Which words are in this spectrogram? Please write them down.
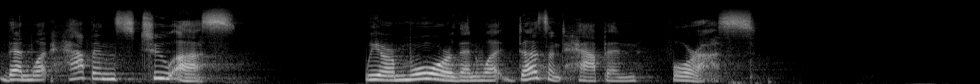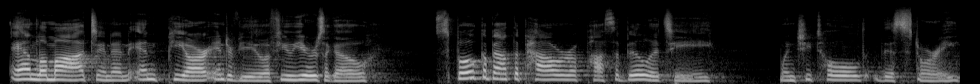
than what happens to us, we are more than what doesn't happen for us. Anne Lamott, in an NPR interview a few years ago, spoke about the power of possibility when she told this story.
